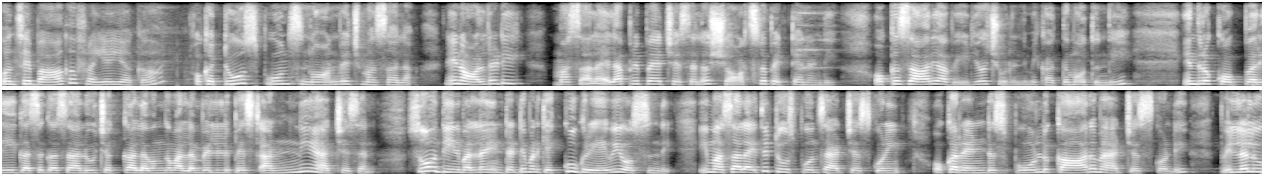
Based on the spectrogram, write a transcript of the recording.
కొంచెం బాగా ఫ్రై అయ్యాక ఒక two spoons non veg masala. నేను ఆల్రెడీ మసాలా ఎలా ప్రిపేర్ చేసాలో షార్ట్స్లో పెట్టానండి. ఒక్కసారి ఆ వీడియో చూడండి మీకు అర్థమవుతుంది. ఇందులో కొబ్బరి గసగసాలు చెక్క లవంగం అల్లం వెల్లుల్లి పేస్ట్ అన్నీ యాడ్ చేశాను. సో దీనివల్ల ఏంటంటే మనకి ఎక్కువ గ్రేవీ వస్తుంది. ఈ మసాలా అయితే టూ స్పూన్స్ యాడ్ చేసుకొని ఒక రెండు స్పూన్లు కారం యాడ్ చేసుకోండి. పిల్లలు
